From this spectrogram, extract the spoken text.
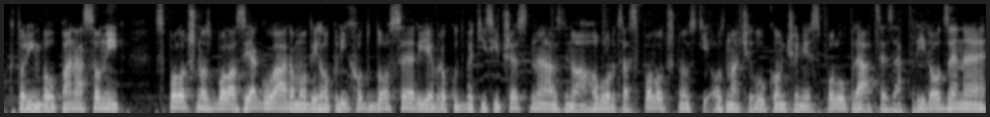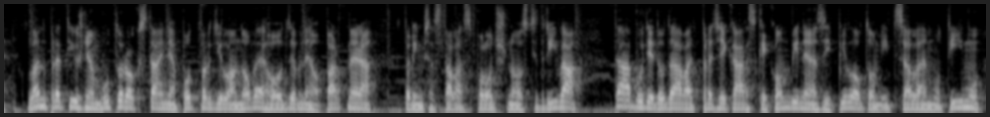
ktorým bol Panasonic. Spoločnosť bola s Jaguarom od jeho príchodu do série v roku 2016, no a hovorca spoločnosti označil ukončenie spolupráce za prirodzené. Len pred týždňom v útorok stajňa potvrdila nového odzemného partnera, ktorým sa stala spoločnosť Driva, tá bude dodávať pretekárske kombinézy pilotom i celému týmu,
